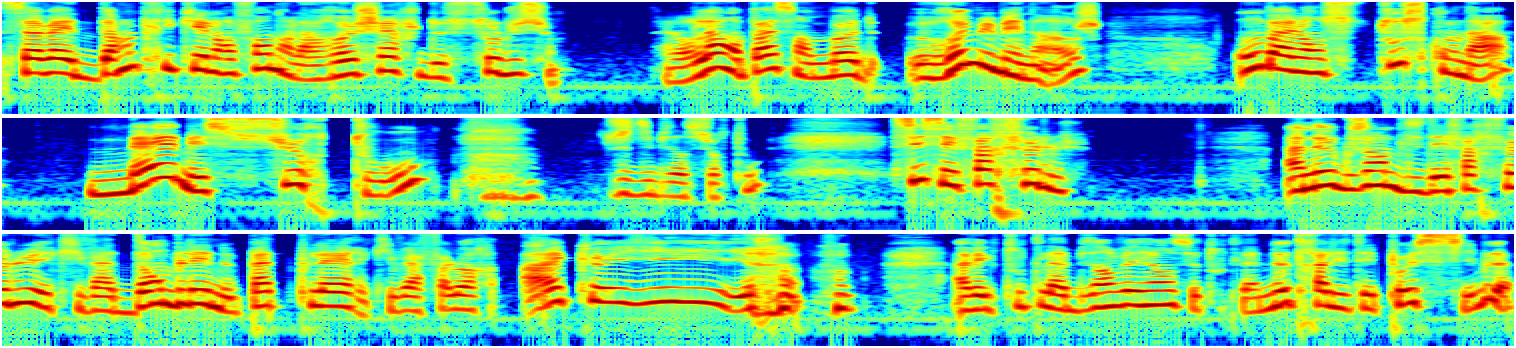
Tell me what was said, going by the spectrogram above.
ça va être d'impliquer l'enfant dans la recherche de solutions. Alors là, on passe en mode remue-ménage. On balance tout ce qu'on a, mais, mais surtout, je dis bien surtout, si c'est farfelu. Un exemple d'idée farfelue et qui va d'emblée ne pas te plaire et qu'il va falloir accueillir avec toute la bienveillance et toute la neutralité possible,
